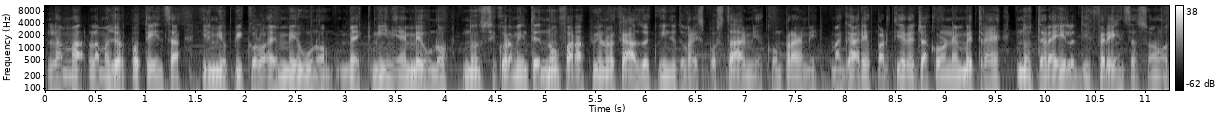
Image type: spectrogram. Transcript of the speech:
la, ma- la, maggior potenza, il mio piccolo M1 Mac Mini M1 non, sicuramente non farà più il mio caso e quindi dovrei spostarmi a comprarmi magari a partire già con un M3. Noterei la differenza, sono,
